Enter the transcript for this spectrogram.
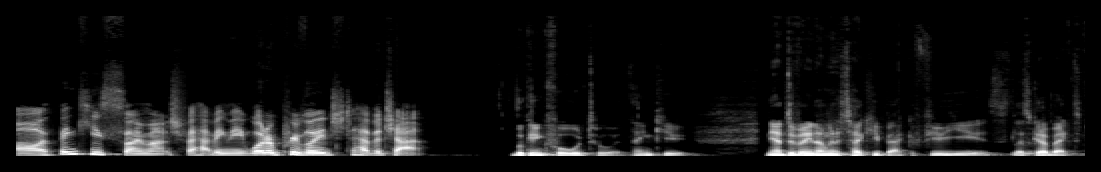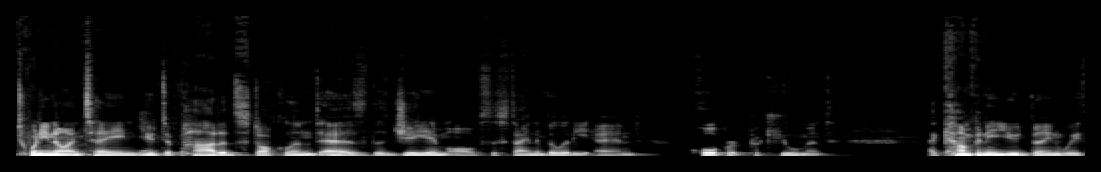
Oh, thank you so much for having me. What a privilege to have a chat. Looking forward to it. Thank you. Now, Davina, I'm going to take you back a few years. Let's go back to 2019. You departed Stockland as the GM of Sustainability and Corporate Procurement, a company you'd been with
